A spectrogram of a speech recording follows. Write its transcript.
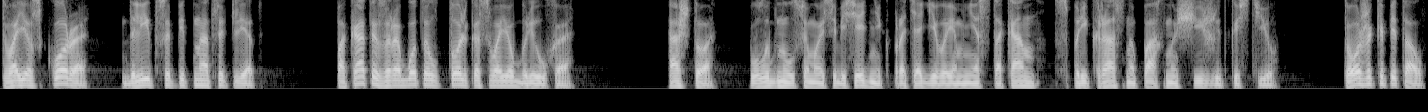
Твое «скоро» длится 15 лет. Пока ты заработал только свое брюхо. А что?» — улыбнулся мой собеседник, протягивая мне стакан с прекрасно пахнущей жидкостью. «Тоже капитал?»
